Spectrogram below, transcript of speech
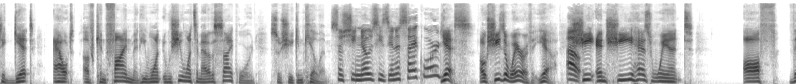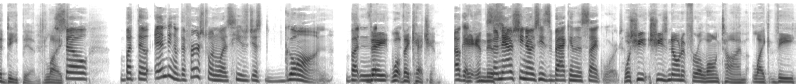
to get out of confinement. He want she wants him out of the psych ward so she can kill him. So she knows he's in a psych ward? Yes. Oh, she's aware of it. Yeah. Oh. She and she has went off the deep end. Like so, but the ending of the first one was he's just gone. But they well they catch him. okay. in this- so now she knows he's back in the psych ward. Well, she she's known it for a long time. Like the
